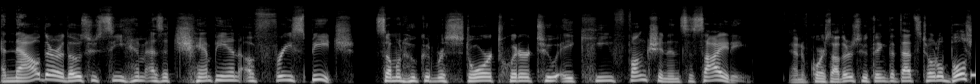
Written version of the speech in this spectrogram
And now there are those who see him as a champion of free speech, someone who could restore Twitter to a key function in society. And of course, others who think that that's total bullshit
